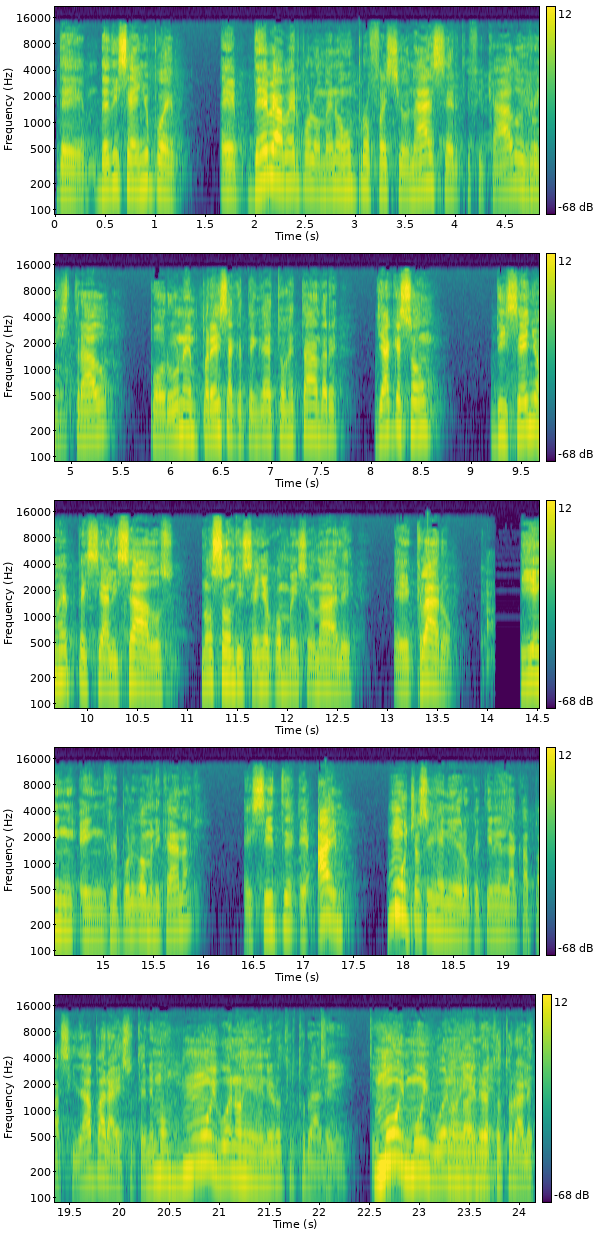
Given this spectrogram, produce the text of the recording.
de- de diseño, pues eh, debe haber por lo menos un profesional certificado y registrado por una empresa que tenga estos estándares, ya que son diseños especializados, no son diseños convencionales. Eh, claro, y en, en República Dominicana existe, eh, hay muchos ingenieros que tienen la capacidad para eso. Tenemos muy buenos ingenieros estructurales, Sí, muy, muy buenos Totalmente. ingenieros estructurales,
